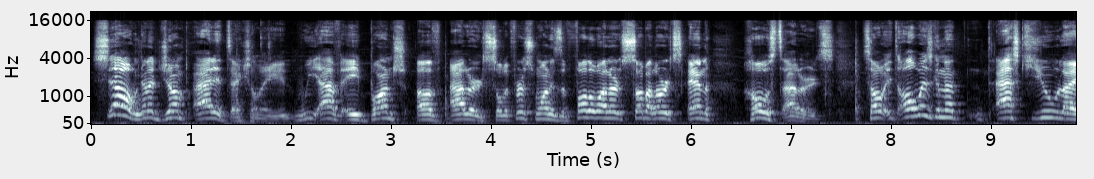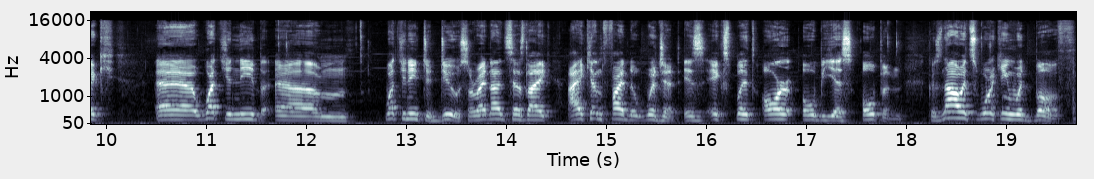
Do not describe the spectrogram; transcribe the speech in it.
So I'm gonna jump at it actually. We have a bunch of alerts. So the first one is the follow alerts sub alerts and host alerts. So it's always gonna ask you like uh, what you need um, what you need to do. So right now it says like I can find the widget is XSplit or OBS open because now it's working with both.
